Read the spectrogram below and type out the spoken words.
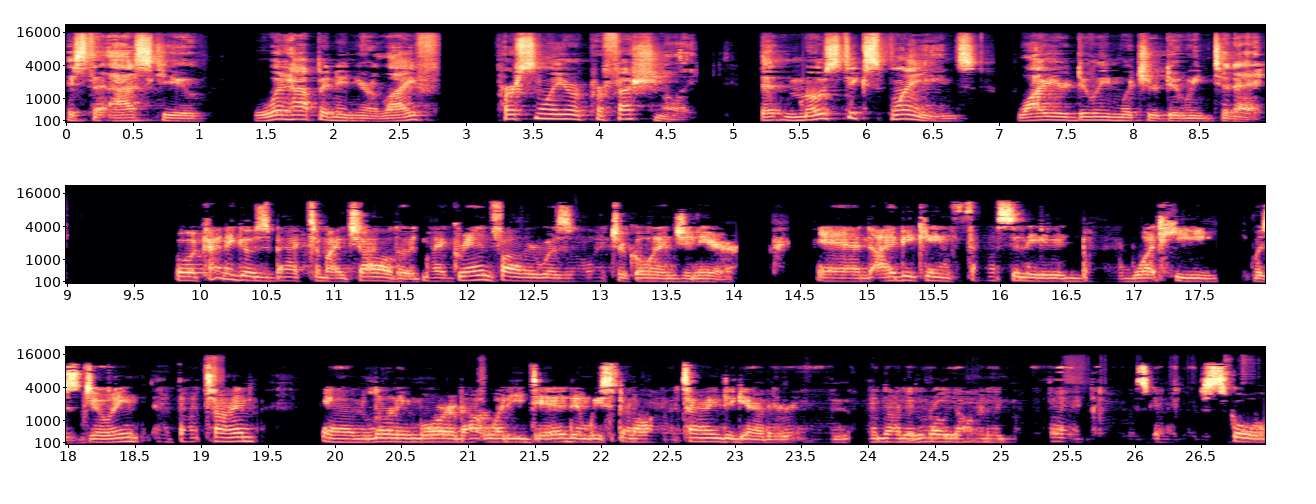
is to ask you what happened in your life, personally or professionally, that most explains why you're doing what you're doing today. Well, it kind of goes back to my childhood. My grandfather was an electrical engineer, and I became fascinated by what he was doing at that time and learning more about what he did. And we spent a lot of time together. And I got early on in my head that I was going to go to school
